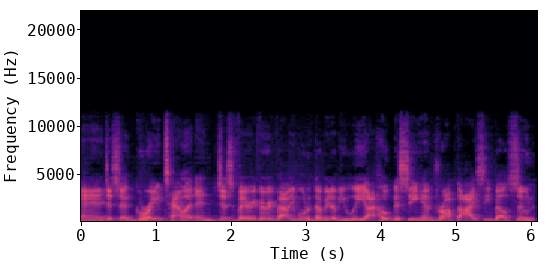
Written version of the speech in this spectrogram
and just a great talent and just very, very valuable to WWE. I hope to see him drop the IC belt soon.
